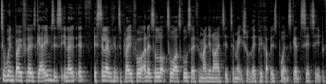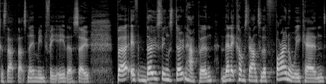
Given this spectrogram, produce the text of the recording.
to win both of those games. It's you know it's, it's still everything to play for, and it's a lot to ask also for Man United to make sure they pick up those points against City because that that's no mean feat either. So, but if those things don't happen, then it comes down to the final weekend,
